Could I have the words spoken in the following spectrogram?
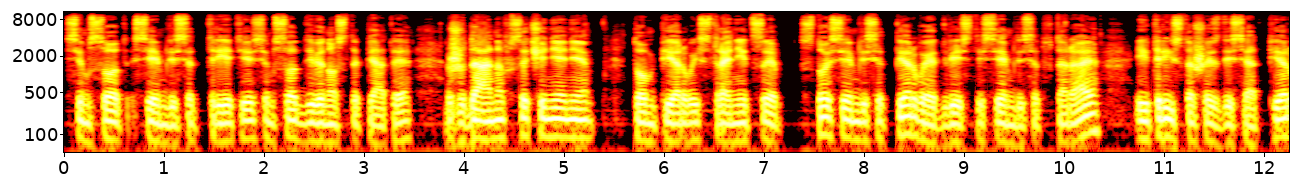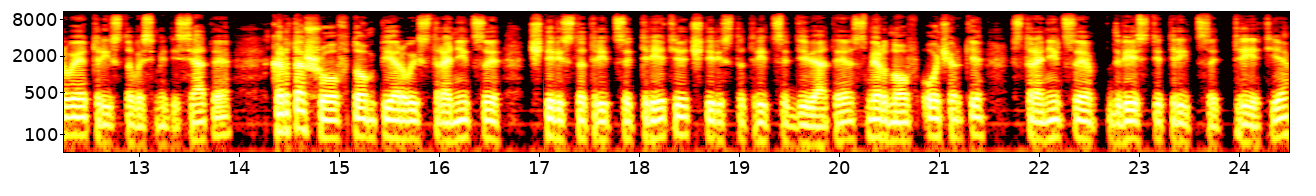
773-795, Жданов, сочинение, том 1, страницы 171, 272 и 361, 380, Карташов, том 1, страницы 433, 439, Смирнов, очерки, страницы 233,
